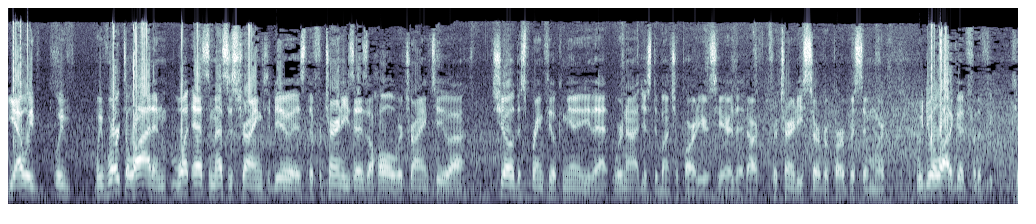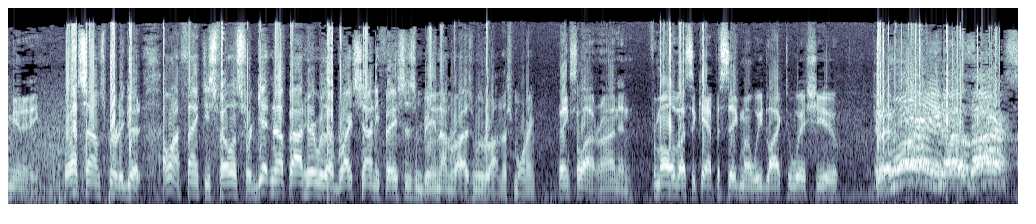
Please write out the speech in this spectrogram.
yeah, we've we've we've worked a lot, and what SMS is trying to do is the fraternities as a whole, we're trying to uh, show the Springfield community that we're not just a bunch of partiers here, that our fraternities serve a purpose and we're, we do a lot of good for the community. Well, that sounds pretty good. I want to thank these fellas for getting up out here with our bright, shiny faces and being on Rising with Ron this morning. Thanks a lot, Ron. And from all of us at Kappa Sigma, we'd like to wish you good morning, Ozarks!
